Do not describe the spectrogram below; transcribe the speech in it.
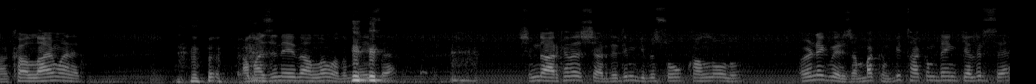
Kanka Allah'a emanet. Amacı neydi anlamadım neyse. Şimdi arkadaşlar dediğim gibi soğukkanlı olun. Örnek vereceğim bakın bir takım denk gelirse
